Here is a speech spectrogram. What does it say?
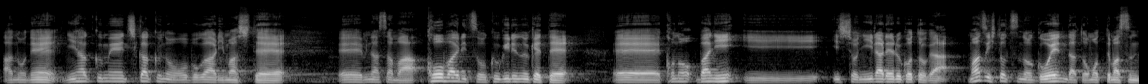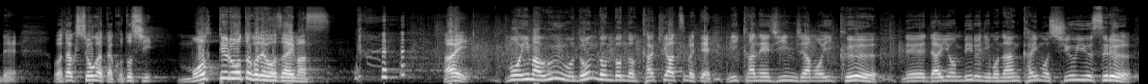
あのね200名近くの応募がありまして、えー皆様購買率を区切り抜けてえーこの場に一緒にいられることがまず一つのご縁だと思ってますんで私尾形今年持ってる男でございます。はい。もう今運をどんどんどんどんかき集めて三金神社も行く。で第4ビルにも何回も周遊する、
